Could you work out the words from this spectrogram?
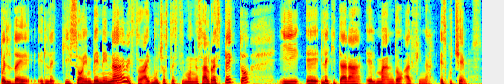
pues le, quiso envenenar, esto hay muchos testimonios al respecto y eh, le quitará el mando al final. Escuchemos.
